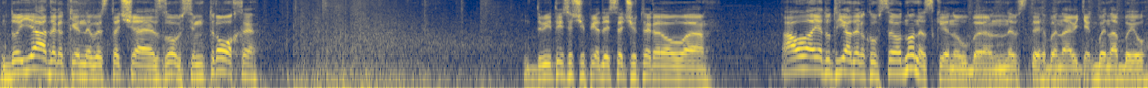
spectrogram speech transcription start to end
До ядерки не вистачає зовсім трохи. 2054 ОВ. Але я тут ядерку все одно не скинув би, не встиг би навіть якби набив.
